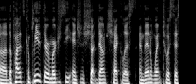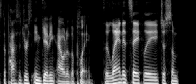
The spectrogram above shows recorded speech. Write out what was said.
Uh, the pilots completed their emergency engine shutdown checklist and then went to assist the passengers in getting out of the plane. they landed safely, just some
